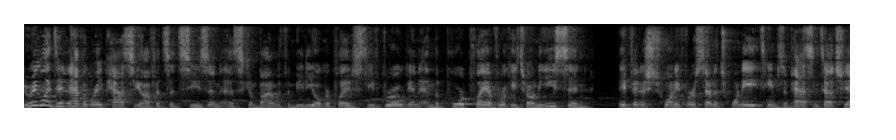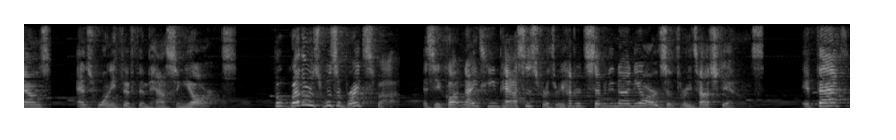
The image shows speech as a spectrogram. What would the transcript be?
New England didn't have a great passing offense that season, as combined with the mediocre play of Steve Grogan and the poor play of rookie Tony Eason, they finished 21st out of 28 teams in passing touchdowns and 25th in passing yards. But Weathers was a bright spot, as he caught 19 passes for 379 yards and 3 touchdowns. In fact,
